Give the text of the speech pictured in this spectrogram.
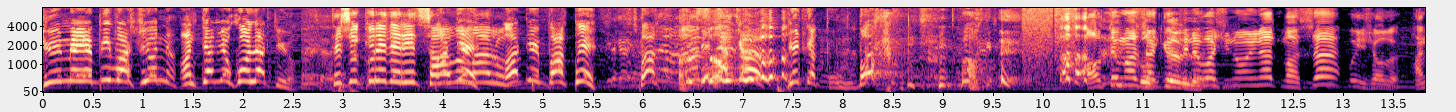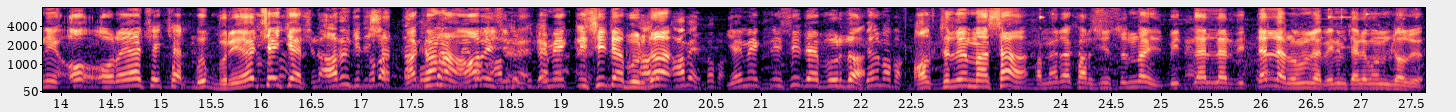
Düğmeye bir basıyorsun Antalya gol atıyor. Teşekkür ederiz. Sağ olun var Hadi, olun. hadi bak bir. Bak bir dakika. Bir dakika. Bak. bak. Altı masa Korkuyor götünü bile. başını oynatmazsa bu iş olur. Hani o oraya çeker, bu buraya çeker. Şimdi abim gidişatta. Bak ama abi şimdi emeklisi de burada. Abi baba. Yemeklisi de burada. Benim baba. Altılı masa kamera karşısındayız. Bitlerler ditlerler onu da benim telefonum çalıyor.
